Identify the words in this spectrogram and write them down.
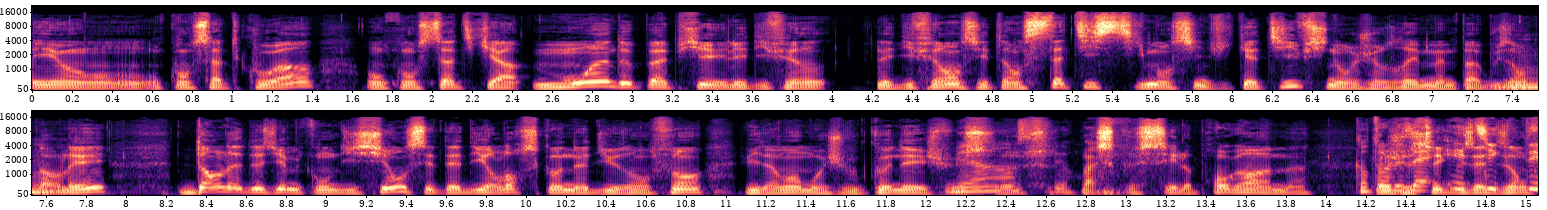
Et on, on constate quoi? On constate qu'il y a moins de papier, les, différen- les différences étant statistiquement significatives, sinon je n'oserais même pas vous en Mhm. parler. Dans la deuxième condition, c'est-à-dire lorsqu'on a dit aux enfants, évidemment, moi je vous connais, je fais Bien ce- sûr. parce que c'est le programme. Quand on je les a sais que vous êtes enfants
